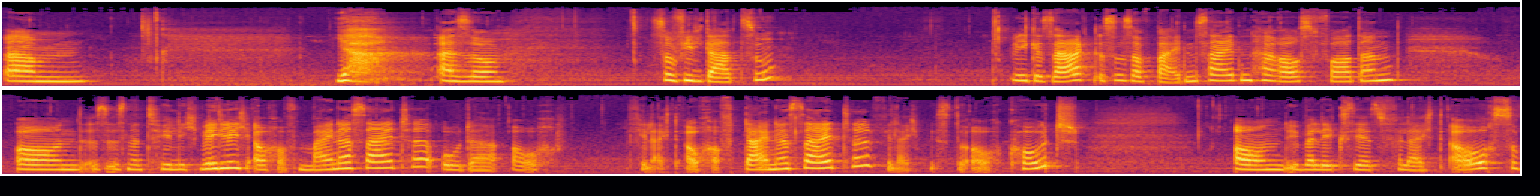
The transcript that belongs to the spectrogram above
Ähm, ja, also so viel dazu. Wie gesagt, es ist auf beiden Seiten herausfordernd und es ist natürlich wirklich auch auf meiner Seite oder auch vielleicht auch auf deiner Seite. Vielleicht bist du auch Coach und überlegst jetzt vielleicht auch so,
